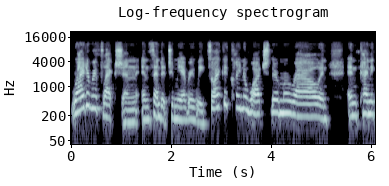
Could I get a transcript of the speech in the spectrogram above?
write a reflection and send it to me every week so I could kind of watch their morale and and kind of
